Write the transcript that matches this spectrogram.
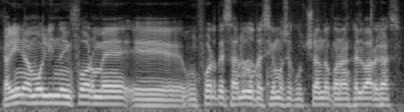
Karina, muy lindo informe. eh, un fuerte saludo. Te seguimos escuchando con Ángel Vargas.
